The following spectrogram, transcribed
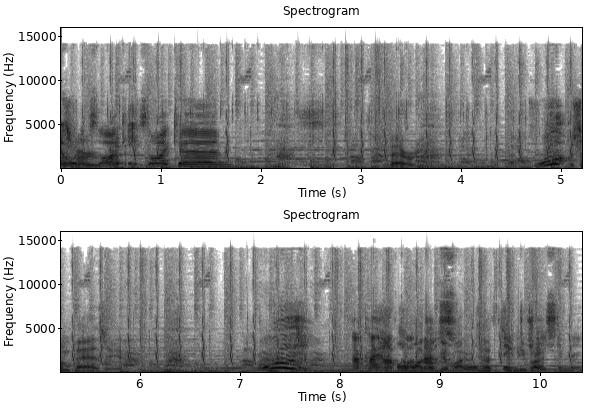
I know It's what it's like. It's like, um, Berry. what? There's some bears here. What? Okay, I've Oh got my a God, back, swarm of things chasing me.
